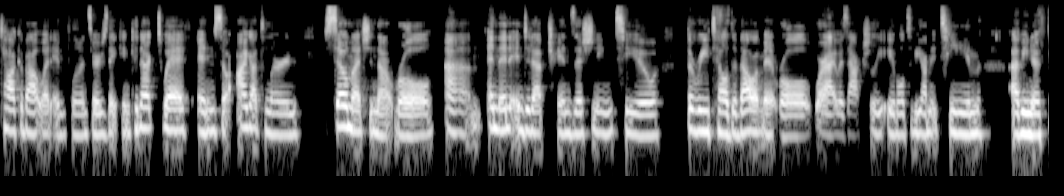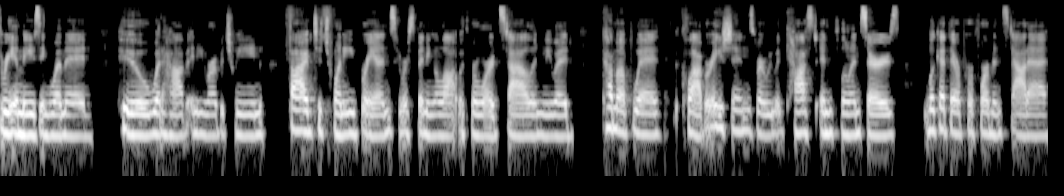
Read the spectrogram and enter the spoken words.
talk about what influencers they can connect with. And so I got to learn so much in that role. Um, and then ended up transitioning to the retail development role where I was actually able to be on a team of, you know, three amazing women who would have anywhere between five to 20 brands who were spending a lot with reward style. And we would come up with collaborations where we would cast influencers look at their performance data,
